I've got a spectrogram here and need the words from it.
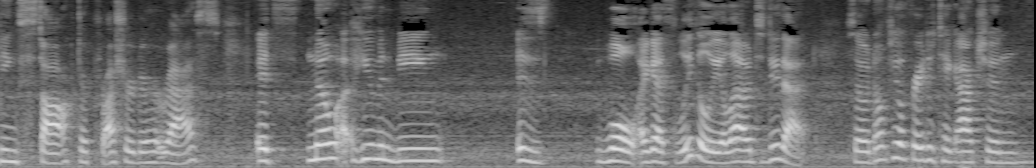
being stalked or pressured or harassed. It's no human being is, well, I guess legally allowed to do that. So don't feel afraid to take action.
